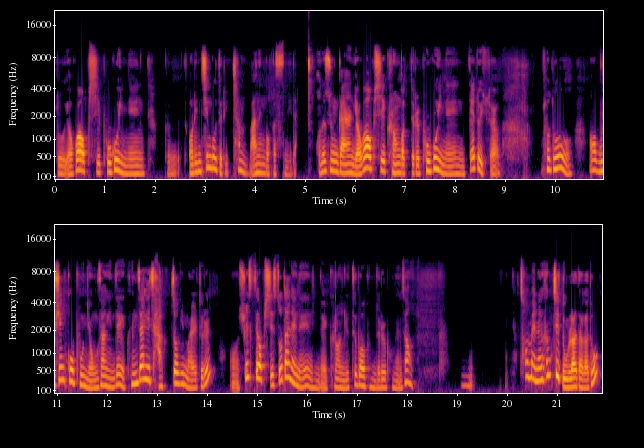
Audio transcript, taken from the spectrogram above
또 여과 없이 보고 있는 그 어린 친구들이 참 많은 것 같습니다. 어느 순간 여과 없이 그런 것들을 보고 있는 때도 있어요. 저도 어, 무심코 본 영상인데 굉장히 자극적인 말들을 어, 쉴 새 없이 쏟아내는 네, 그런 유튜버 분들을 보면서 음, 처음에는 흠칫 놀라다가도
